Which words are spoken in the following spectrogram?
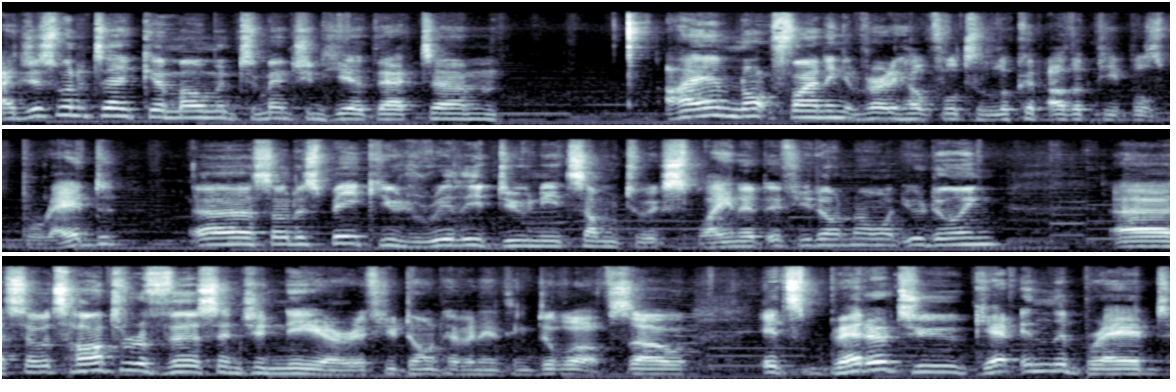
I just want to take a moment to mention here that um, I am not finding it very helpful to look at other people's bread, uh, so to speak. You really do need someone to explain it if you don't know what you're doing. Uh, so it's hard to reverse engineer if you don't have anything to off. So it's better to get in the bread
